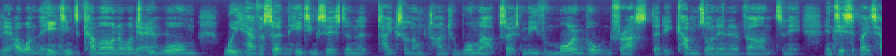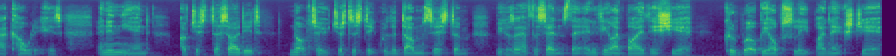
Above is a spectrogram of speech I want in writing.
Yeah. I want the heating to come on, I want Yeah, to be yeah, warm. We have a certain heating system that takes a long time to warm up, so it's even more important for us that it comes on in advance and it anticipates how cold it is. And in the end, I've just decided not to, just to stick with a dumb system because I have the sense that anything I buy this year could well be obsolete by next year,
